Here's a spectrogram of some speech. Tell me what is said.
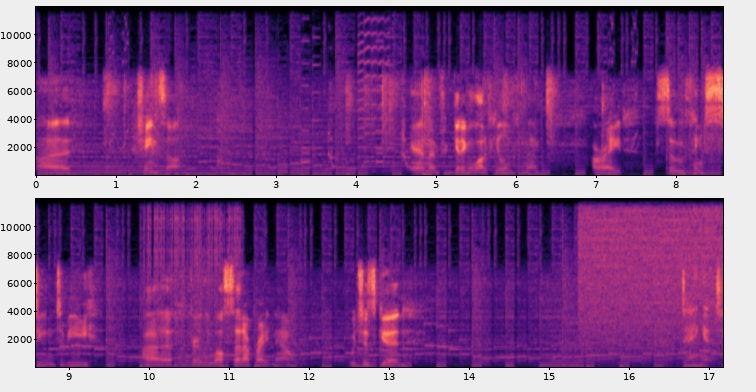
Uh, chainsaw. And I've been getting a lot of healing from them. Alright, so things seem to be uh, fairly well set up right now, which is good. Dang it!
